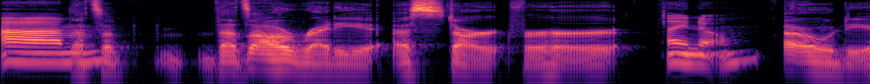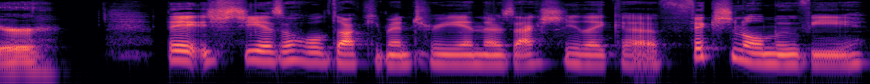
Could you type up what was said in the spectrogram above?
Um, that's a that's already a start for her. I know. Oh dear. They she has a whole documentary, and there's actually like a fictional movie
